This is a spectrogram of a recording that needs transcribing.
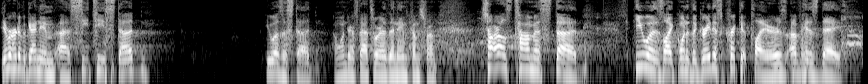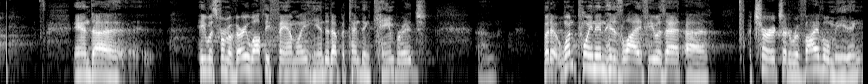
You ever heard of a guy named uh, C.T. Studd? He was a stud. I wonder if that's where the name comes from. Charles Thomas Studd. He was like one of the greatest cricket players of his day. And uh, he was from a very wealthy family. He ended up attending Cambridge. Um, but at one point in his life, he was at a, a church at a revival meeting,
